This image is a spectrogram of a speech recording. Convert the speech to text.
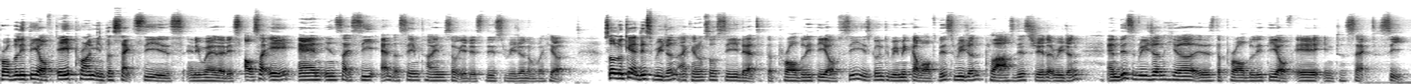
Probability of A prime intersect C is anywhere that is outside A and inside C at the same time, so it is this region over here. So looking at this region, I can also see that the probability of C is going to be made up of this region plus this shaded region. And this region here is the probability of A intersect C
